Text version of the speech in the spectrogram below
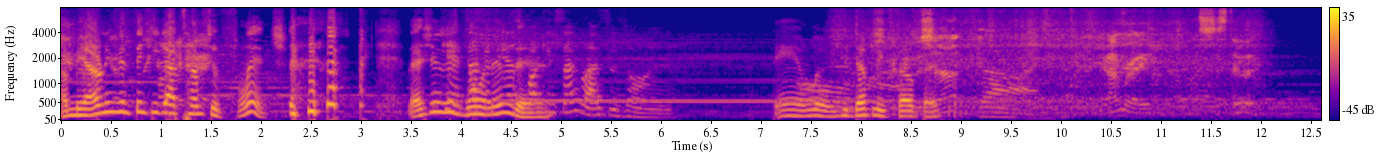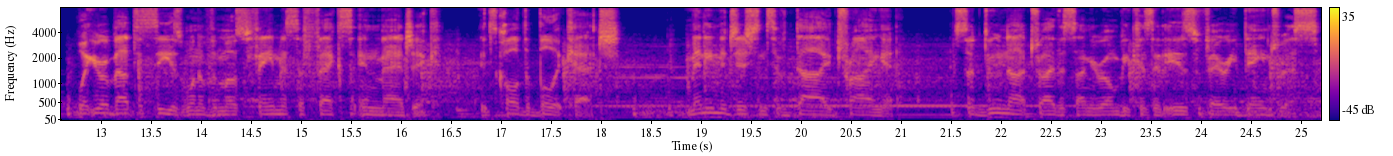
I mean, I don't even think he got time to flinch. that shit just going in there. sunglasses on. Damn, look, he definitely felt that. shit. I'm ready. Let's just do it. What you're about to see is one of the most famous effects in magic. It's called the bullet catch. Many magicians have died trying it. So do not try this on your own because it is very dangerous.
